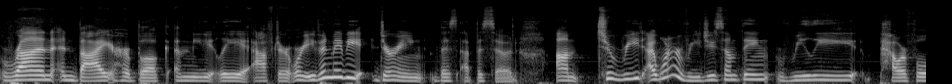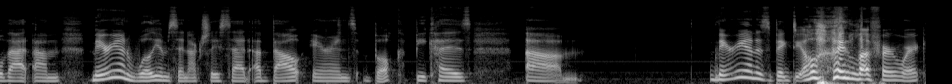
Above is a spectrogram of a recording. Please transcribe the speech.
run and buy her book immediately after, or even maybe during this episode. Um, to read, I want to read you something really powerful that um, Marianne Williamson actually said about Erin's book because. Um, Marianne is a big deal. I love her work.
